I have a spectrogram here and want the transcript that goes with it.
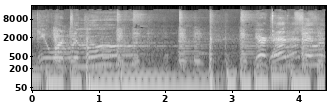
make you want to move.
